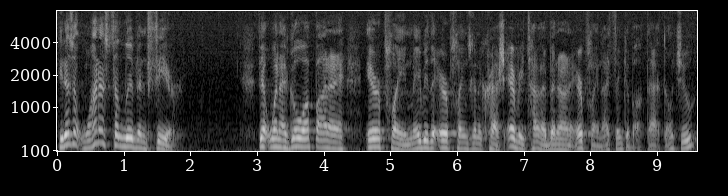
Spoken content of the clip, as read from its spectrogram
He doesn't want us to live in fear. That when I go up on an airplane, maybe the airplane's going to crash. Every time I've been on an airplane, I think about that, don't you?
